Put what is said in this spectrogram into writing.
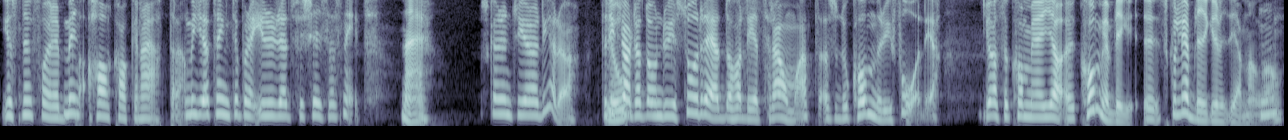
Just nu får jag Men- ha kakan och äta den. Men jag tänkte på det, är du rädd för kejsarsnitt? Nej. Ska du inte göra det då? För det är Jo. klart att om du är så rädd och har det traumat, alltså då kommer du ju få det. Ja, alltså kommer jag, kommer jag bli, eh, skulle jag bli gravid igen någon gång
